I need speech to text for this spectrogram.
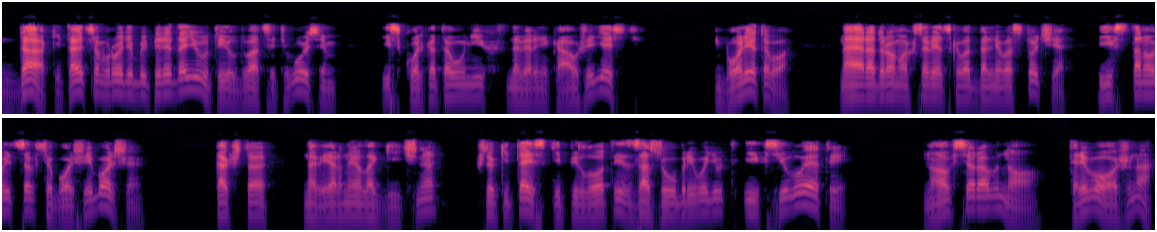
Да, китайцам вроде бы передают Ил-28, и сколько-то у них наверняка уже есть. Более того, на аэродромах советского Дальневосточья их становится все больше и больше. Так что, наверное, логично, что китайские пилоты зазубривают их силуэты. Но все равно тревожно.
